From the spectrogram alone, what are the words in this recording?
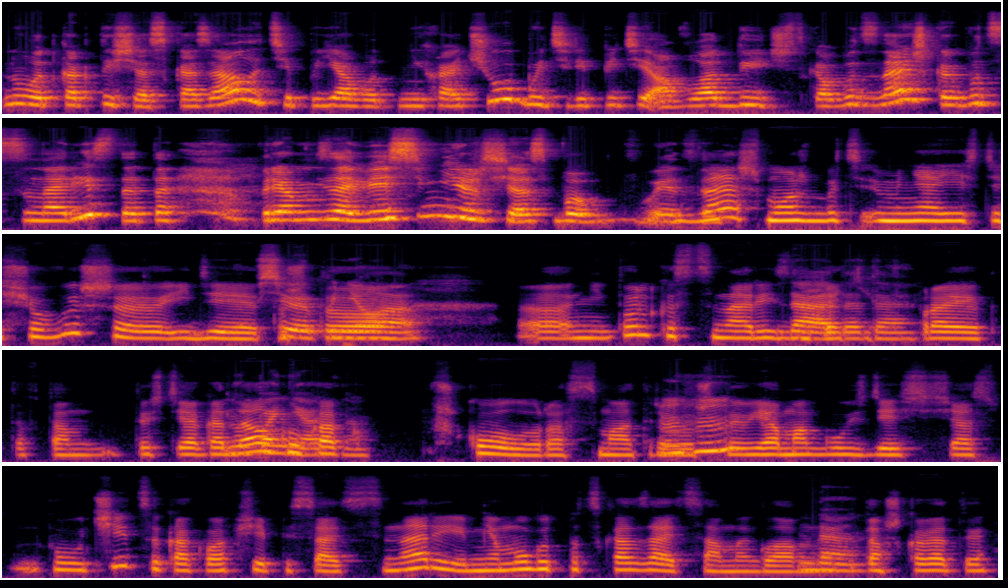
ну вот как ты сейчас сказала, типа я вот не хочу быть репети, а владычица. Как будто, знаешь, как будто сценарист это прям, не знаю, весь мир сейчас. знаешь, может быть, у меня есть еще выше идея, Все, я что поняла. э, не только сценарист Да, да, каких-то да. проектов, там, то есть я Ну, гадалку как понятно. в школу рассматриваю, Мгм. что я могу здесь сейчас поучиться, как вообще писать сценарий, и мне могут подсказать самое главное, Да. потому что когда ты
